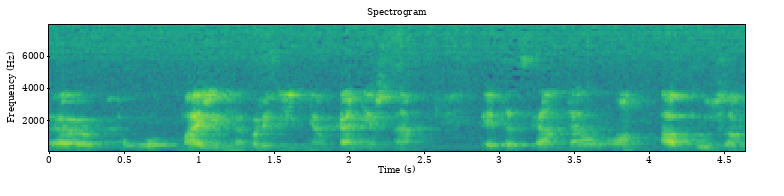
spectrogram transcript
э, по моим наблюдениям, конечно, этот скандал, он обузом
